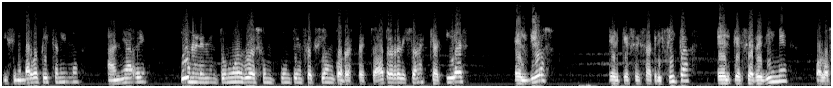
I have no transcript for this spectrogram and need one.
Y sin embargo el cristianismo añade un elemento nuevo, es un punto de inflexión con respecto a otras religiones, que aquí es el Dios el que se sacrifica, el que se redime por los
